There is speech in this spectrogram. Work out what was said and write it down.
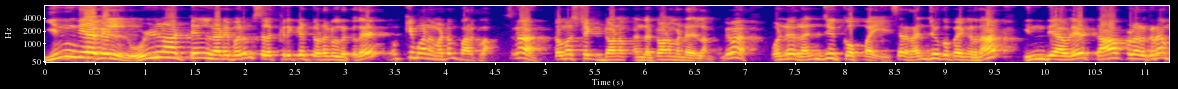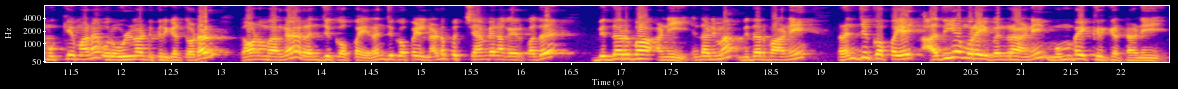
இந்தியாவில் உள்நாட்டில் நடைபெறும் சில கிரிக்கெட் தொடர்கள் இருக்குது. முக்கியமானது மட்டும் பார்க்கலாம் சரிங்களா? டொமஸ்டிக் இந்த டோர்னமெண்ட் எல்லாம் ஓகேவா ஒன்னு ரஞ்சு கோப்பை சரி ரஞ்சு கோப்பைங்கிறதா இந்தியாவிலே டாப்ல இருக்கிற முக்கியமான ஒரு உள்நாட்டு கிரிக்கெட் தொடர். கவனம் பாருங்க ரஞ்சு கோப்பை. ரஞ்சு கோப்பையில் நடப்பு சாம்பியனாக இருப்பது விதர்பா அணி. எந்த அணிமா விதர்பா அணி. ரஞ்சு கோப்பையை அதிக முறை வென்ற அணி மும்பை கிரிக்கெட் அணி.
